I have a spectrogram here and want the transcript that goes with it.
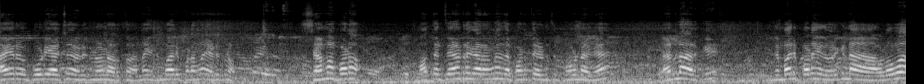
ஆயிரம் கோடியாச்சும் எடுக்கணும்னு அர்த்தம். ஏன்னா இது மாதிரி படம்லாம் எடுக்கணும். செம படம். மற்ற தேட்டருக்காரங்களும் அந்த படத்தை எடுத்து போனாங்க. நல்லா இருக்குது இந்த மாதிரி படம் இது வரைக்கும் நான் அவ்வளோவா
